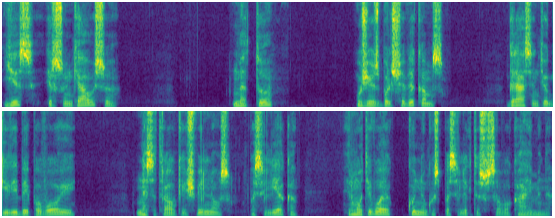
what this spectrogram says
jis ir sunkiausiu metu, užėjus bolševikams, grėsint jo gyvybei pavojui, nesitraukia iš Vilniaus, pasilieka ir motivuoja kunigus pasilikti su savo kaiminė.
